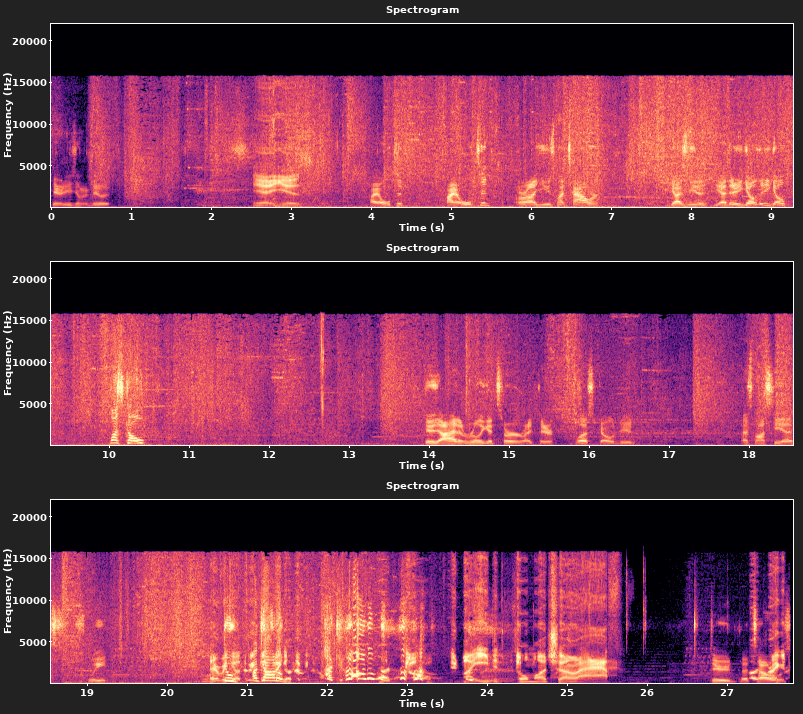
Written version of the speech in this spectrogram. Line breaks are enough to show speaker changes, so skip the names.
Dude, he's gonna do it.
Yeah, he is.
I ulted. I ulted, or I used my tower. You guys need to. Yeah, there you go. There you go. Let's go. Dude, I had a really good turret right there. Let's go, dude. That's my CS. Sweet.
There we
Dude,
go. There we
I
go,
got
there
him.
go, go.
I got him.
Dude, my E did so much. Oh, half.
Dude, that
how.
tower was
